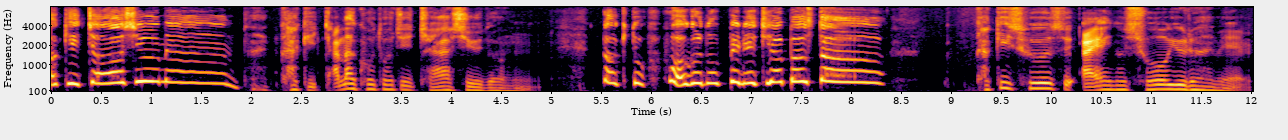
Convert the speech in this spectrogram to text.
かきチャーシュー麺。かき卵とじチャーシュー丼。かきとフォアグラのベネチアパスタ。かきソースあえの醤油ラーメン。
